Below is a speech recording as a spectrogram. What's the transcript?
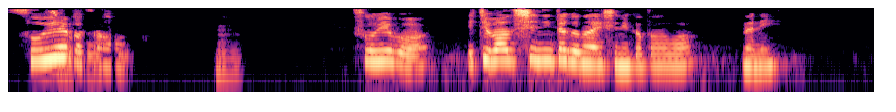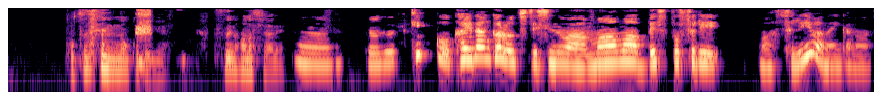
そういえばさ、そうそううん。そういえば、一番死にたくない死に方は何？突然のこと言う。突然の話だね。うん。でも結構階段から落ちて死ぬは、まあまあベスト3。まあ3はないかな。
